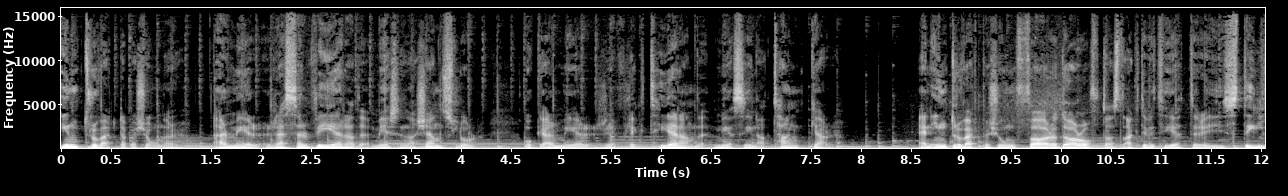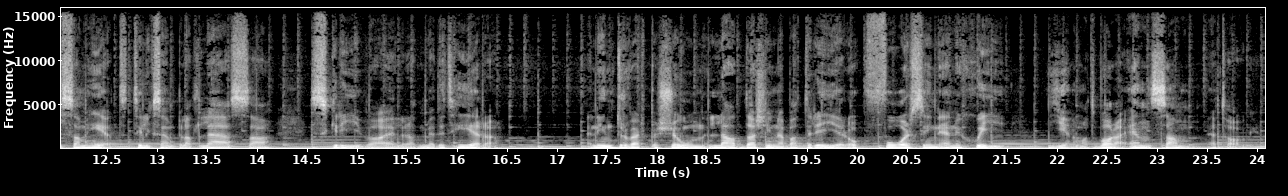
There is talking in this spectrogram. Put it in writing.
Introverta personer är mer reserverade med sina känslor och är mer reflekterande med sina tankar. En introvert person föredrar oftast aktiviteter i stillsamhet, till exempel att läsa, skriva eller att meditera. En introvert person laddar sina batterier och får sin energi genom att vara ensam ett tag.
